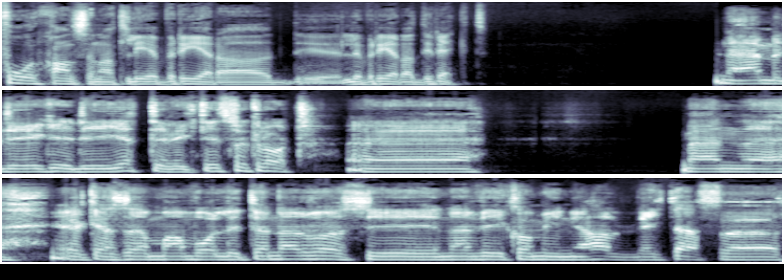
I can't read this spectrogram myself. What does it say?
får chansen att leverera, leverera direkt? Nej, men det, är, det är jätteviktigt såklart. Eh, men eh, jag kan säga att man var lite nervös i, när vi kom in i halvlek därför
